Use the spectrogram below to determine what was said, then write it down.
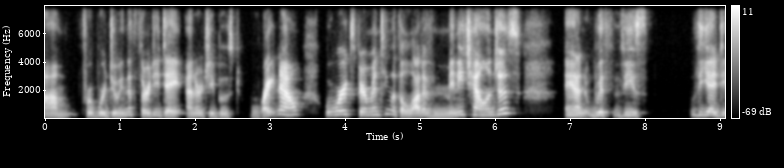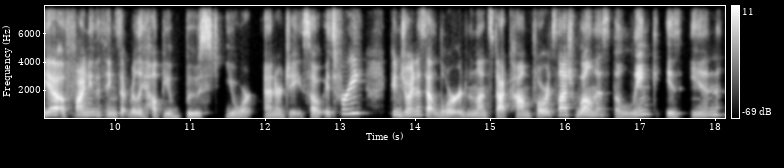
um, for we're doing the 30 day energy boost right now, where we're experimenting with a lot of mini challenges and with these the idea of finding the things that really help you boost your energy. So it's free. You can join us at lauraerdmanluntz.com forward slash wellness. The link is in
